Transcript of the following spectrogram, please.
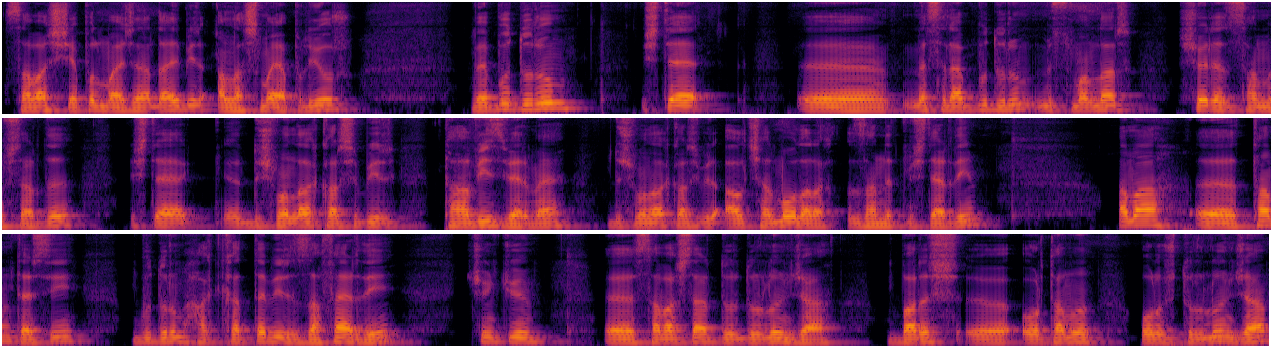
savaş yapılmayacağına dair bir anlaşma yapılıyor. Ve bu durum işte e, mesela bu durum Müslümanlar şöyle sanmışlardı. İşte e, düşmanlara karşı bir taviz verme, düşmanlara karşı bir alçalma olarak zannetmişlerdi. Ama e, tam tersi bu durum hakikatte bir zaferdi. Çünkü e, savaşlar durdurulunca, barış e, ortamı oluşturulunca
